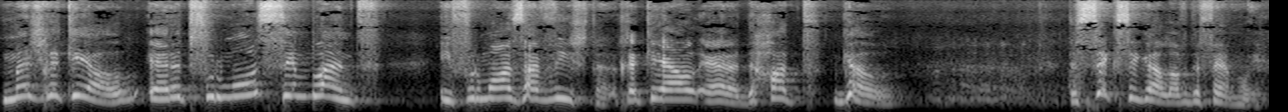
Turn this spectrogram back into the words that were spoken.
mas Raquel era de formoso semblante e formosa à vista. Raquel era the hot girl, the sexy girl of the family.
